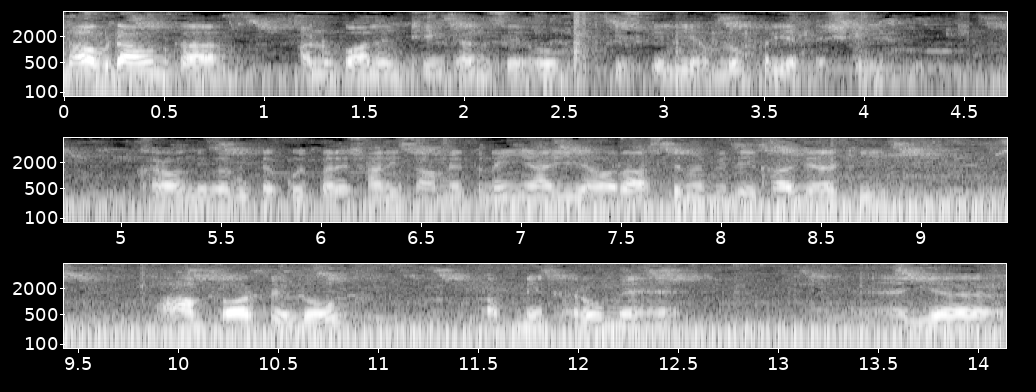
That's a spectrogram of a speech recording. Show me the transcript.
लॉकडाउन का अनुपालन ठीक ढंग से हो, इसके लिए हम लोग प्रयत्नशील हैं। खरौंदी में अभी तक कोई परेशानी सामने तो नहीं आई है और रास्ते में भी देखा गया कि आमतौर पे लोग अपने घरों में हैं। यह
